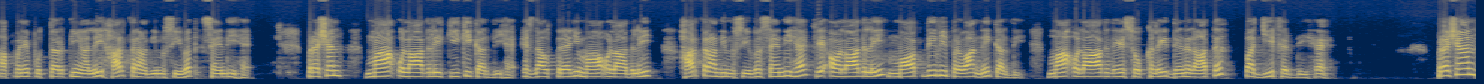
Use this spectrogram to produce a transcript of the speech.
ਆਪਣੇ ਪੁੱਤਰ ਧੀਆਂ ਲਈ ਹਰ ਤਰ੍ਹਾਂ ਦੀ ਮੁਸੀਬਤ ਸਹਿੰਦੀ ਹੈ। ਪ੍ਰਸ਼ਨ, ਮਾਂ ਔਲਾਦ ਲਈ ਕੀ ਕੀ ਕਰਦੀ ਹੈ? ਇਸ ਦਾ ਉੱਤਰ ਹੈ ਜੀ, ਮਾਂ ਔਲਾਦ ਲਈ ਹਰ ਤਰ੍ਹਾਂ ਦੀ ਮੁਸੀਬਤ ਸਹਿੰਦੀ ਹੈ। ਤੇ ਔਲਾਦ ਲਈ ਮੌਤ ਦੀ ਵੀ ਪਰਵਾਹ ਨਹੀਂ ਕਰਦੀ। ਮਾਂ ਔਲਾਦ ਦੇ ਸੁੱਖ ਲਈ ਦਿਨ ਰਾਤ ਭੱਜੀ ਫਿਰਦੀ ਹੈ। ਪ੍ਰਸ਼ਨ,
